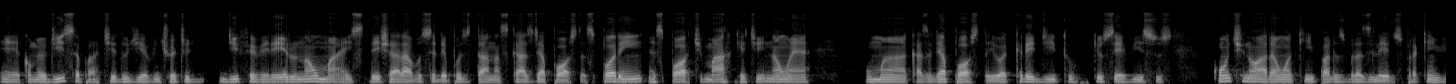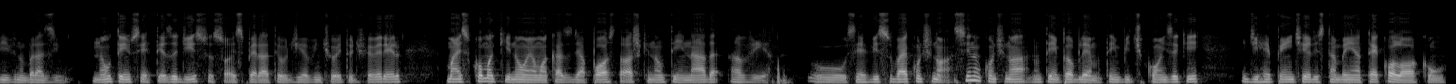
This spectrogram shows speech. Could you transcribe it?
é, como eu disse, a partir do dia 28 de fevereiro não mais deixará você depositar nas casas de apostas, porém Sport Market não é uma casa de aposta. Eu acredito que os serviços continuarão aqui para os brasileiros, para quem vive no Brasil. Não tenho certeza disso, é só esperar até o dia 28 de fevereiro, mas como aqui não é uma casa de aposta, acho que não tem nada a ver. O serviço vai continuar. Se não continuar, não tem problema, tem bitcoins aqui e de repente eles também até colocam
